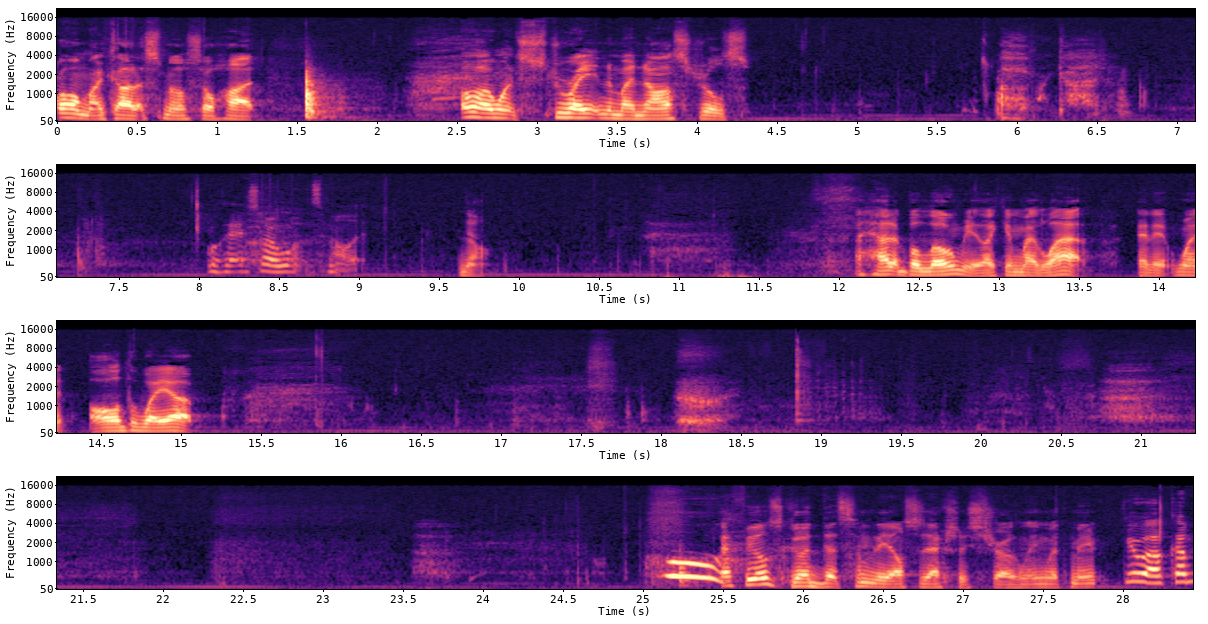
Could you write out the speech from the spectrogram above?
Oh my god, it smells so hot. Oh, I went straight into my nostrils. Oh my god. okay, so I won't smell it. No. I had it below me, like in my lap, and it went all the way up. It feels good that somebody else is actually struggling with me, You're welcome.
